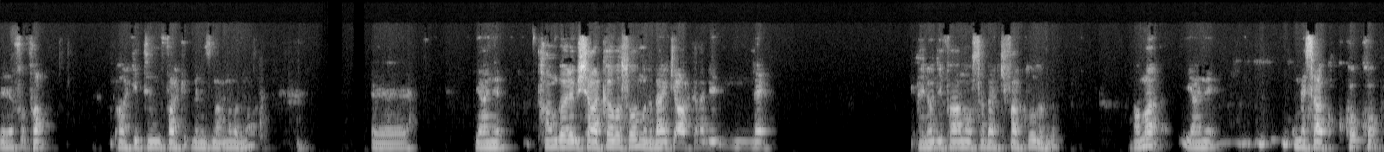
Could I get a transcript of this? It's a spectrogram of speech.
Ee, fa- fa- fark ettiğiniz, fark etmenizi anlamadım ama. Ee, yani tam böyle bir şarkı havası olmadı. Belki arkada bir me- melodi falan olsa belki farklı olurdu. Ama yani mesela ko- ko-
